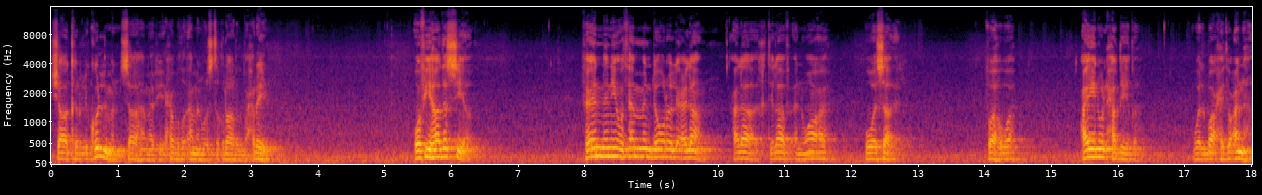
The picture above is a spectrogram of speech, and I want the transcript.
شاكر لكل من ساهم في حفظ أمن واستقرار البحرين. وفي هذا السياق. فإنني أثمن دور الإعلام على اختلاف أنواعه ووسائل فهو عين الحقيقة والباحث عنها.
